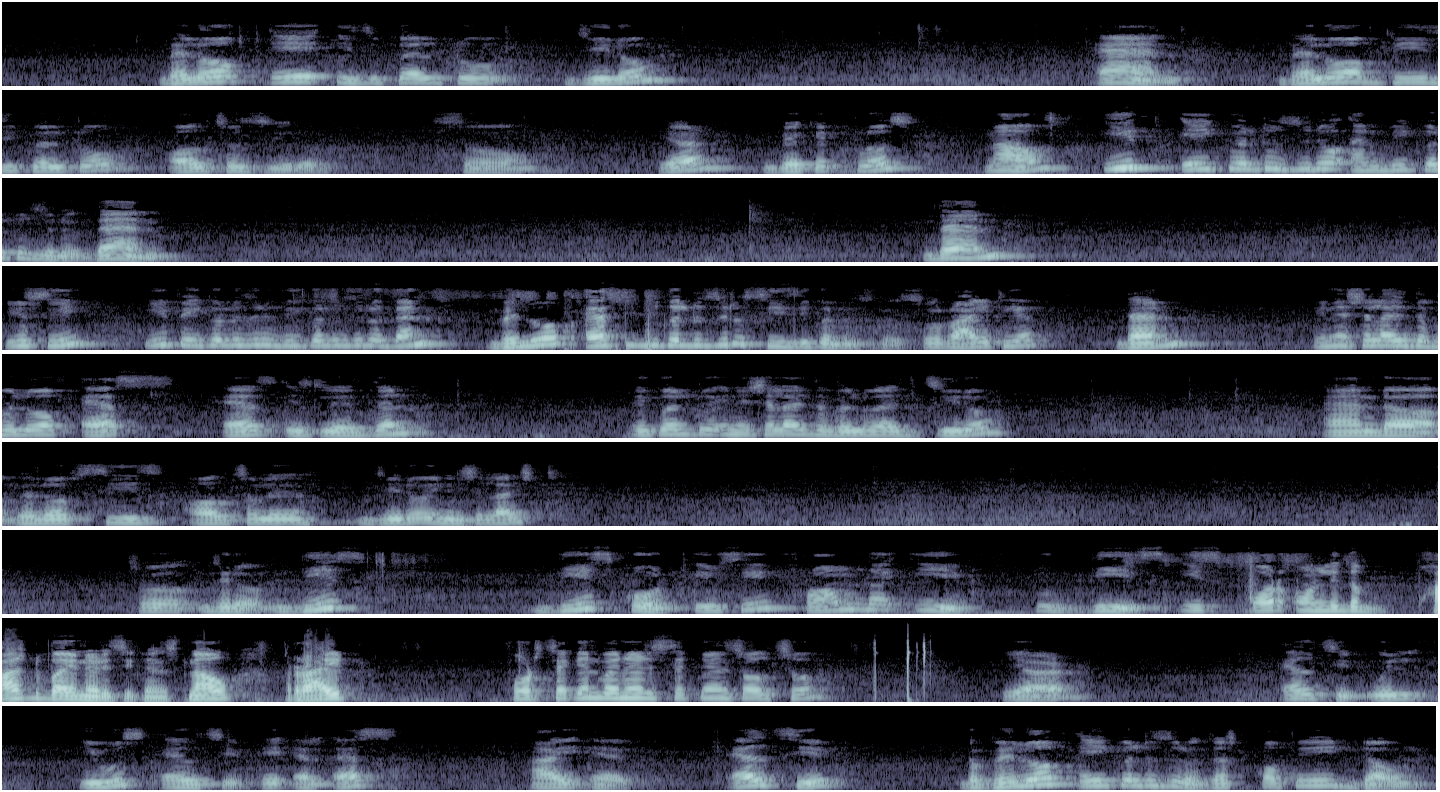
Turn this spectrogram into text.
value of a is equal to 0 and value of b is equal to also 0 so here bracket close now if a equal to 0 and b equal to 0 then then you see if a equal to 0 b equal to 0 then value of s is equal to 0 c is equal to 0 so right here then initialize the value of s. S is less than equal to initialize the value as 0 and uh, value of c is also 0 initialized so 0 this this code you see from the if to this is for only the first binary sequence. Now write for second binary sequence also. Here else if will use else if a l s i f. Else if the value of a equal to 0 just copy it down.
